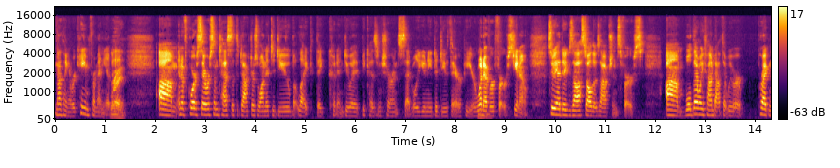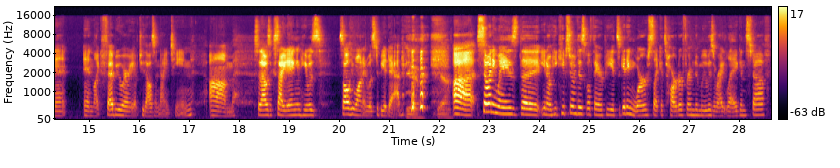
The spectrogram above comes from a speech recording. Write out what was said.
nothing ever came from any of it. Right. Um, and of course, there were some tests that the doctors wanted to do, but like they couldn't do it because insurance said, well, you need to do therapy or whatever first, you know. So we had to exhaust all those options first. Um, well, then we found out that we were pregnant in like February of 2019. Um, so that was exciting, and he was. That's all he wanted was to be a dad. Yeah. Yeah. Uh, so anyways, the you know he keeps doing physical therapy. It's getting worse. Like it's harder for him to move his right leg and stuff.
